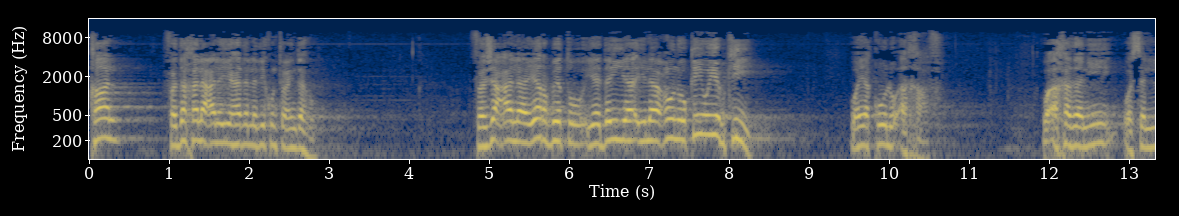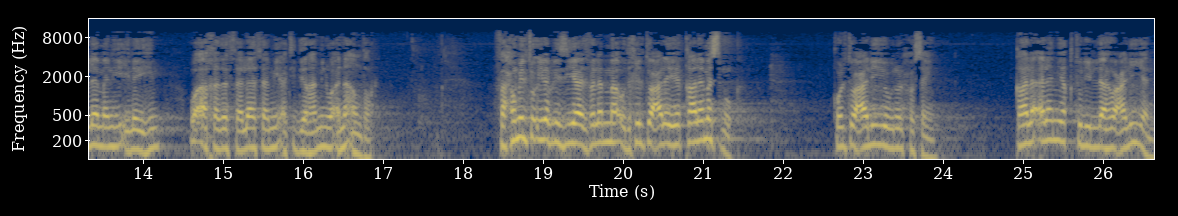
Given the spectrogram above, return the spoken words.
قال فدخل علي هذا الذي كنت عنده. فجعل يربط يدي إلى عنقي ويبكي. ويقول أخاف. وأخذني وسلمني إليهم وأخذ ثلاثمائة درهم وأنا أنظر. فحملت إلى ابن زياد فلما أدخلت عليه قال ما اسمك؟ قلت علي بن الحسين. قال ألم يقتل الله عليا؟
